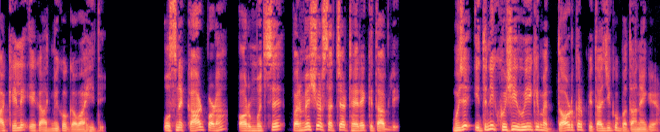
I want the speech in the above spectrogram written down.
अकेले एक आदमी को गवाही दी। उसने कार्ड पढ़ा और मुझसे परमेश्वर सच्चा ठहरे किताब ली। मुझे इतनी खुशी हुई कि मैं दौड़कर पिताजी को बताने गया।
